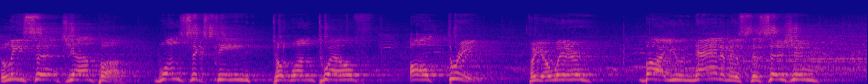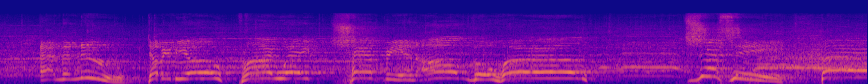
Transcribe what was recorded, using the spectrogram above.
Lisa Giampa, 116 to 112, all three for your winner by unanimous decision. And the new WBO flyweight champion of the world, Jesse Bam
